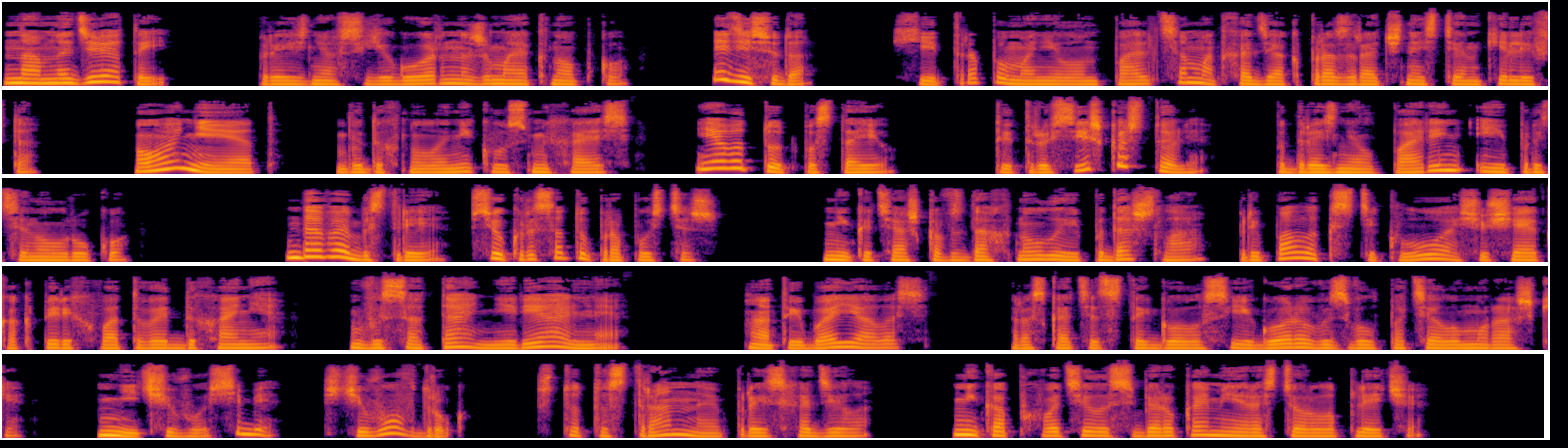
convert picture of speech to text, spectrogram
«Нам на девятый», — произнес Егор, нажимая кнопку. «Иди сюда». Хитро поманил он пальцем, отходя к прозрачной стенке лифта. «О, нет!» — выдохнула Ника, усмехаясь. «Я вот тут постою». «Ты трусишка, что ли?» — подразнил парень и протянул руку. «Давай быстрее, всю красоту пропустишь». Ника тяжко вздохнула и подошла, припала к стеклу, ощущая, как перехватывает дыхание. Высота нереальная. «А ты боялась». Раскатистый голос Егора вызвал по телу мурашки. «Ничего себе! С чего вдруг? Что-то странное происходило. Ника обхватила себя руками и растерла плечи.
